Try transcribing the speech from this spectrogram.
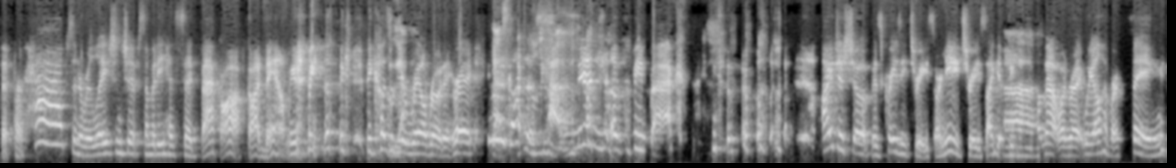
that perhaps in a relationship somebody has said back off. God damn, you know what I mean? like, because oh, of yeah. your railroading, right? You yes, might have gotten a smidge of feedback I just show up as crazy trees or needy trees. I get feedback uh, on that one, right? We all have our thing.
